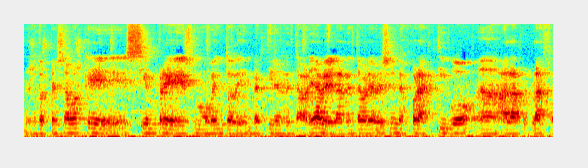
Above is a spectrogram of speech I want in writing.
nosotros pensamos que siempre es un momento de invertir en renta variable. La renta variable es el mejor activo a, largo plazo.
